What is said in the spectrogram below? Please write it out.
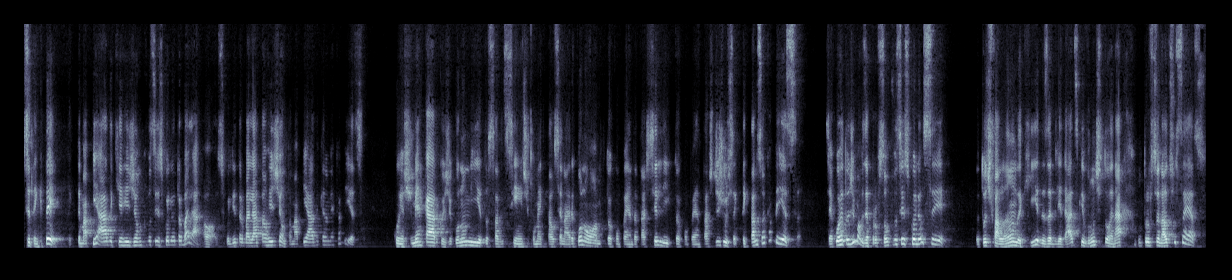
Você tem que ter, tem que ter mapeado aqui a região que você escolheu trabalhar. Ó, escolhi trabalhar tal região, está mapeado aqui na minha cabeça conheço de mercado, conheço de economia, estou ciente de como é que está o cenário econômico, estou acompanhando a taxa Selic, estou acompanhando a taxa de juros. Isso aqui tem que estar tá na sua cabeça. Você é corretor de imóveis, é a profissão que você escolheu ser. Eu estou te falando aqui das habilidades que vão te tornar um profissional de sucesso.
